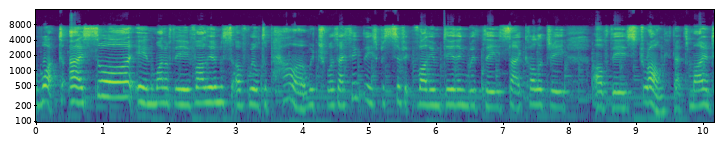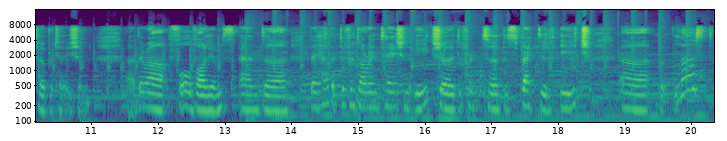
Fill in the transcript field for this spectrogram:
what I saw in one of the volumes of Will to Power, which was I think the specific volume dealing with the psychology of the strong, that's my interpretation. Uh, there are four volumes and uh, they have a different orientation each, a different perspective each. Uh, the last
